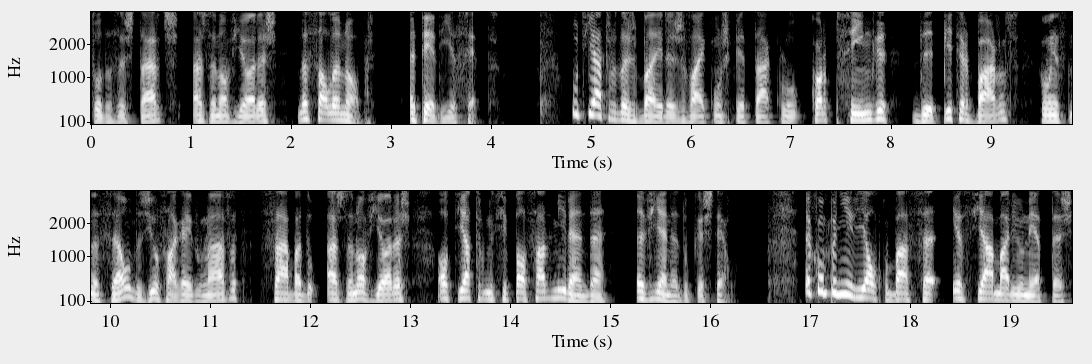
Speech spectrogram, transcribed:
todas as tardes, às 19 horas, na Sala Nobre, até dia 7. O Teatro das Beiras vai com o espetáculo Corpsing, de Peter Barnes, com encenação de Gil Salgueiro Nave, sábado, às 19 horas, ao Teatro Municipal Sá de Miranda, a Viana do Castelo. A Companhia de Alcobaça S.A. Marionetas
